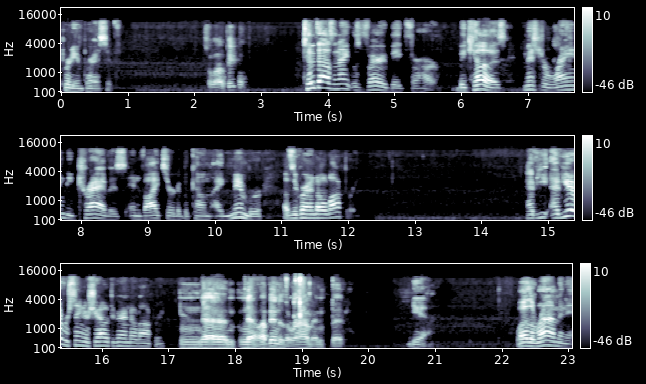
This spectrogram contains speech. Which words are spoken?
pretty impressive. It's a lot of people. 2008 was very big for her because Mr. Randy Travis invites her to become a member of the Grand Ole Opry. Have you have you ever seen her show at the Grand Ole Opry? No, no, I've been to the Ryman, but yeah. Well, the Ryman,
